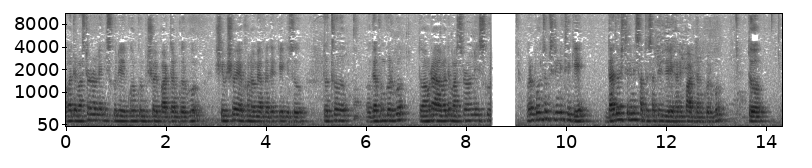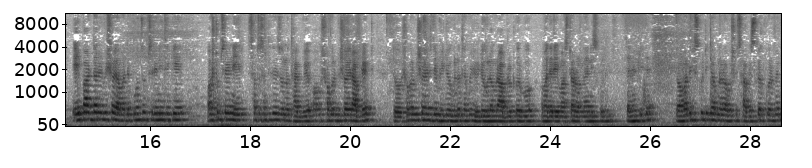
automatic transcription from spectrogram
আমাদের মাস্টার অনলাইন স্কুলে কোন কোন বিষয়ে পাঠদান করব, সে বিষয়ে এখন আমি আপনাদেরকে কিছু তথ্য জ্ঞাপন করব। তো আমরা আমাদের মাস্টার অনলাইন স্কুল আমরা পঞ্চম শ্রেণি থেকে দ্বাদশ শ্রেণির ছাত্রছাত্রীদের এখানে পাঠদান করব। তো এই পাঠদানের বিষয়ে আমাদের পঞ্চম শ্রেণি থেকে অষ্টম শ্রেণির ছাত্রছাত্রীদের জন্য থাকবে সকল বিষয়ের আপডেট তো সকল বিষয়ের যে ভিডিওগুলো থাকবে ভিডিওগুলো আমরা আপলোড করব আমাদের এই মাস্টার অনলাইন স্কুল চ্যানেলটিতে তো আমাদের স্কুলটিকে আপনারা অবশ্যই সাবস্ক্রাইব করবেন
